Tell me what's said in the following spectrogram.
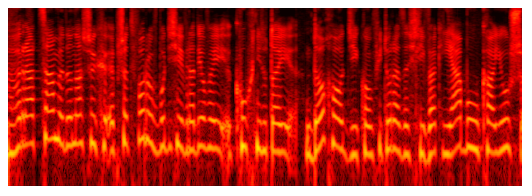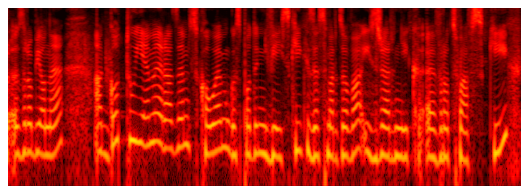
Wracamy do naszych przetworów, bo dzisiaj w radiowej kuchni tutaj dochodzi konfitura ze śliwek, jabłka już zrobione, a gotujemy razem z kołem gospodyń wiejskich ze Smardzowa i z Żernik Wrocławskich.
